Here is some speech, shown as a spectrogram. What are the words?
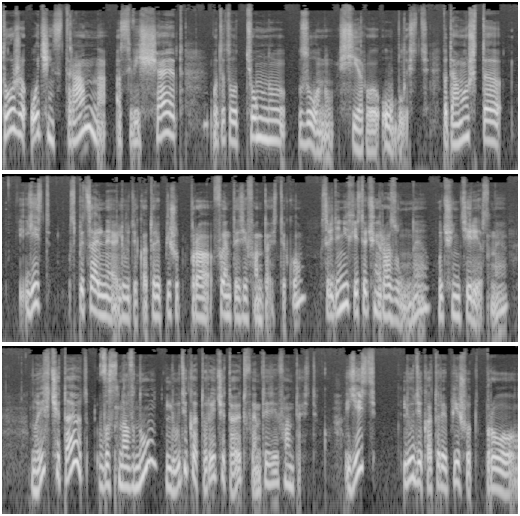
тоже очень странно освещает вот эту вот темную зону, серую область. Потому что есть специальные люди, которые пишут про фэнтези-фантастику. Среди них есть очень разумные, очень интересные. Но их читают в основном люди, которые читают фэнтези и фантастику. Есть люди, которые пишут про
